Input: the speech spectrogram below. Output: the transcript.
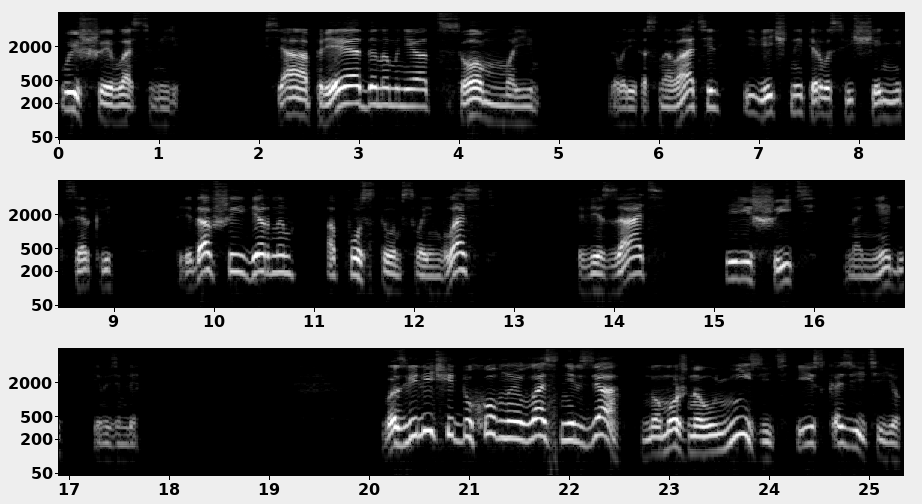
высшая власть в мире. «Вся предана мне отцом моим», — говорит основатель и вечный первосвященник церкви, передавший верным апостолам своим власть вязать и решить на небе и на земле. Возвеличить духовную власть нельзя, но можно унизить и исказить ее,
